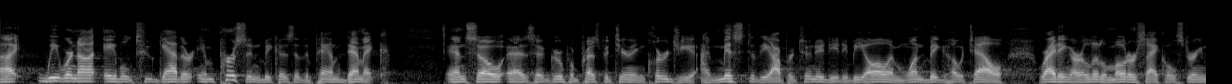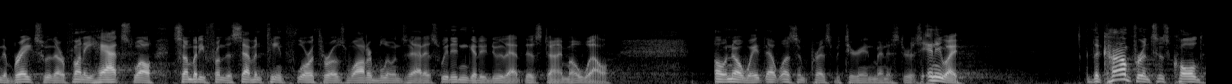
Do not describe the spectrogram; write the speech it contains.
Uh, we were not able to gather in person because of the pandemic. And so, as a group of Presbyterian clergy, I missed the opportunity to be all in one big hotel riding our little motorcycles during the breaks with our funny hats while somebody from the 17th floor throws water balloons at us. We didn't get to do that this time. Oh well. Oh, no, wait, that wasn't Presbyterian ministers. Anyway, the conference is called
